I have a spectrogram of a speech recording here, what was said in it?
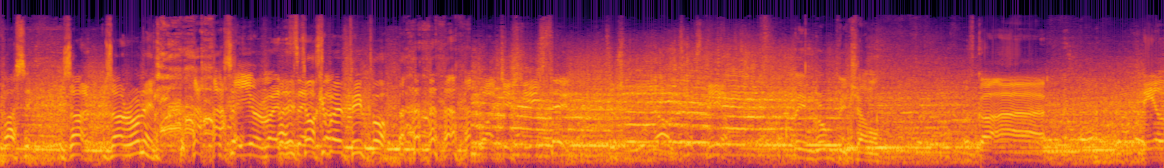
Classic. Is that is that running? So you're about to say Talk about people. what? Just these two. Just me. No, just me. Being grumpy channel. We've got uh, Neil.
